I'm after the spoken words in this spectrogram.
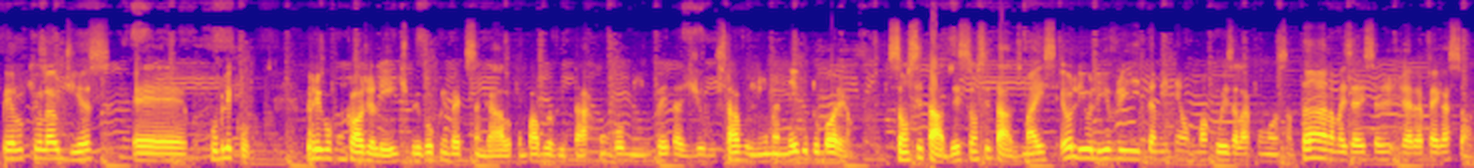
pelo que o Léo Dias é, publicou. Brigou com Cláudia Leite, brigou com Ivete Sangalo, com Pablo Vittar, com Gominho, Preta Gil, Gustavo Lima, Nego do Borel. São citados, esses são citados, mas eu li o livro e também tem alguma coisa lá com o Luan Santana, mas aí já era pegação.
